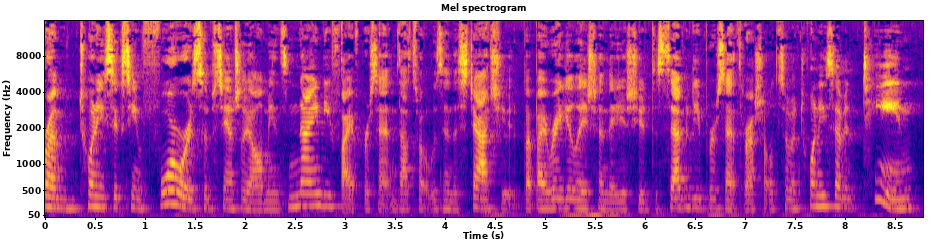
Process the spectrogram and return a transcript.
From 2016 forward, substantially all means 95%, and that's what was in the statute. But by regulation, they issued the 70% threshold. So in 2017,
